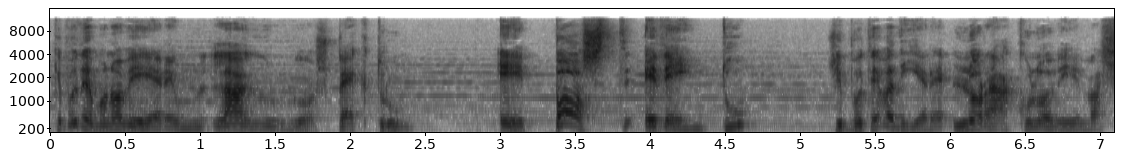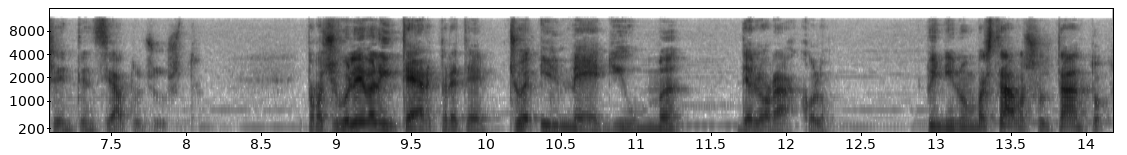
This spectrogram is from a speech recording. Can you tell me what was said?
che potevano avere un largo spectrum e post eventu si poteva dire l'oracolo aveva sentenziato giusto. Però ci voleva l'interprete, cioè il medium dell'oracolo. Quindi non bastava soltanto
